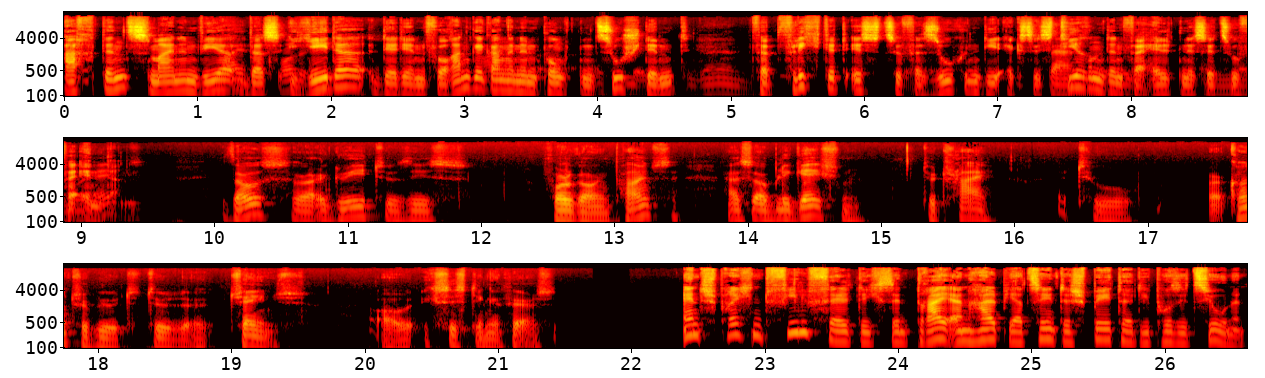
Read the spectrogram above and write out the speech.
Achtens meinen wir, dass jeder, der den vorangegangenen Punkten zustimmt, verpflichtet ist, zu versuchen, die existierenden Verhältnisse zu verändern. Those who agree to these foregoing points has obligation to try to uh, contribute to the change of existing affairs. Entsprechend vielfältig sind dreieinhalb Jahrzehnte später die Positionen.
